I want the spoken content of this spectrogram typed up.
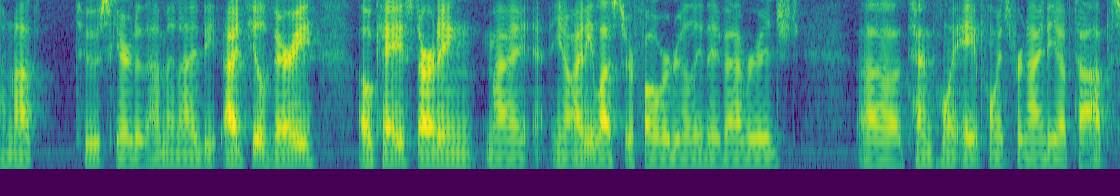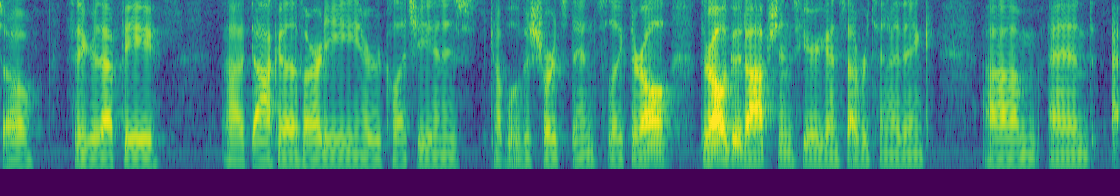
I'm not too scared of them, and I'd be, I'd feel very okay starting my, you know, any Leicester forward really. They've averaged uh, 10.8 points per 90 up top. So figure that be uh, Daka, Vardy, or Kelechi in his couple of his short stints. Like they're all they're all good options here against Everton, I think. Um, and I-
